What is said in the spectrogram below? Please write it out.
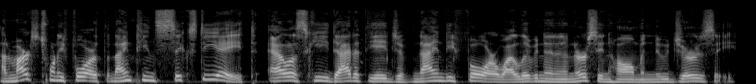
On March 24, 1968, Alice Guy died at the age of 94 while living in a nursing home in New Jersey.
